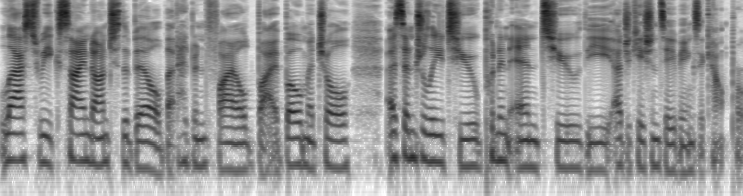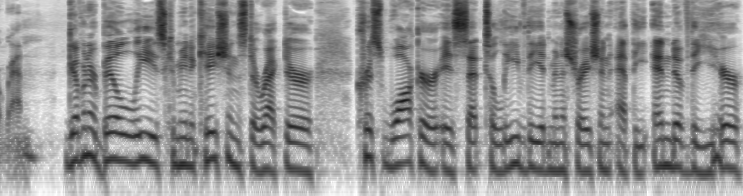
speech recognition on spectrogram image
last week signed on to the bill that had been filed by Bo Mitchell, essentially to put an end to the education savings account program. Governor Bill Lee's communications director, Chris Walker, is set to leave the administration at the end of the year.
